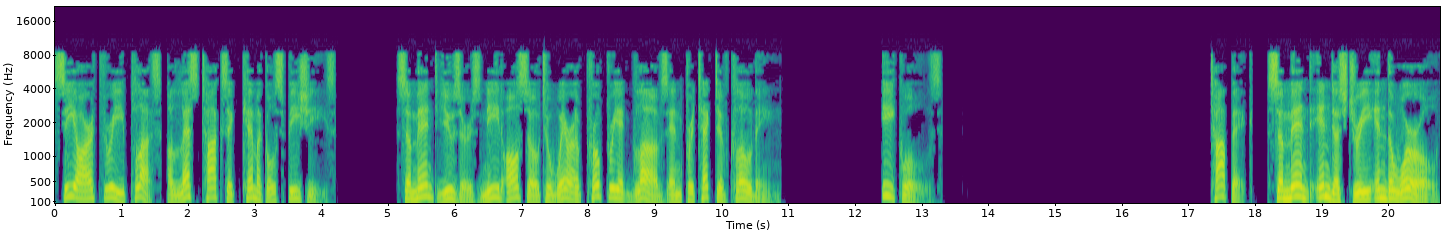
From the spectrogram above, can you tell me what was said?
Cr3+, a less toxic chemical species. Cement users need also to wear appropriate gloves and protective clothing. equals Topic: Cement industry in the world.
